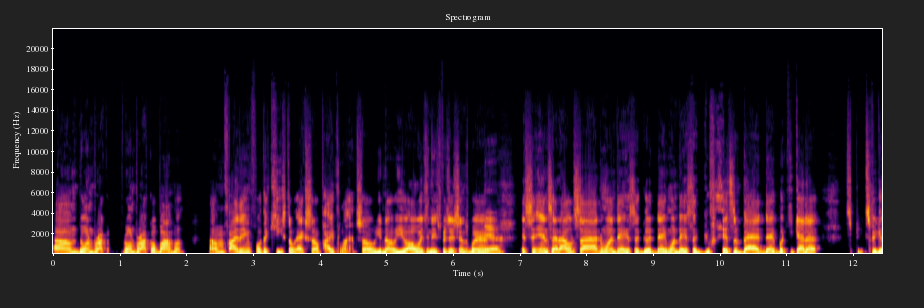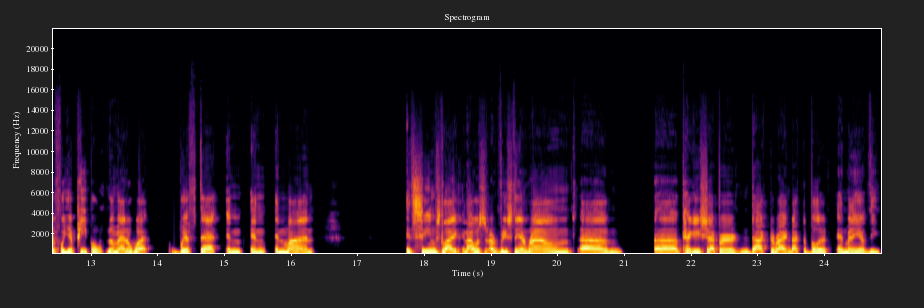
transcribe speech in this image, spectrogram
um, during, Barack, during Barack Obama, um, fighting for the Keystone XL pipeline. So, you know, you're always in these positions where yeah. it's an inside outside. One day it's a good day, one day it's a, it's a bad day, but you got to speak, speak up for your people no matter what. With that in, in, in mind, it seems like, and I was recently around um, uh, Peggy Shepard and Dr. Wright and Dr. Bullard and many of the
